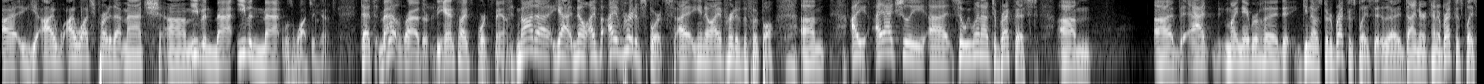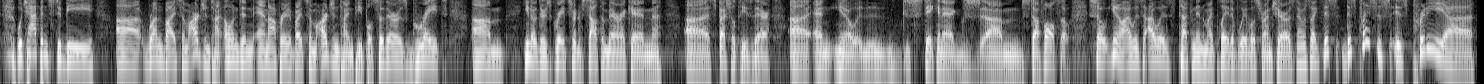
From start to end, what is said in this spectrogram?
I, I I watched part of that match. Um, Even Matt, even Matt was watching it. That's Matt well, Wrather, the anti-sports fan. not uh yeah no I've I've heard of sports I you know I've heard of the football um I I actually uh so we went out to breakfast um uh, at my neighborhood, you know, sort of breakfast place, uh, diner kind of breakfast place, which happens to be uh, run by some Argentine, owned and, and operated by some Argentine people. So there is great, um, you know, there's great sort of South American uh, specialties there, uh, and you know, steak and eggs um, stuff also. So you know, I was I was tucking into my plate of huevos rancheros, and I was like, this this place is is pretty. Uh,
